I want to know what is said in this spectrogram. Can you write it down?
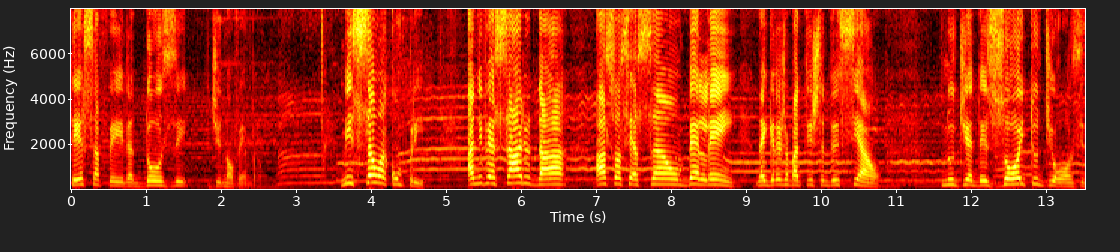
terça-feira, 12 de novembro. Missão a cumprir. Aniversário da Associação Belém, na Igreja Batista de Sião. no dia 18 de 11.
